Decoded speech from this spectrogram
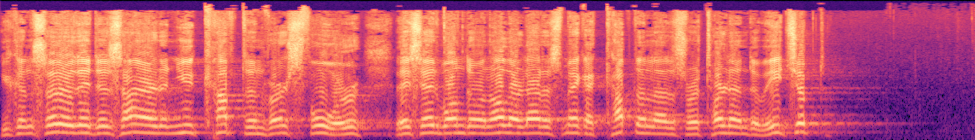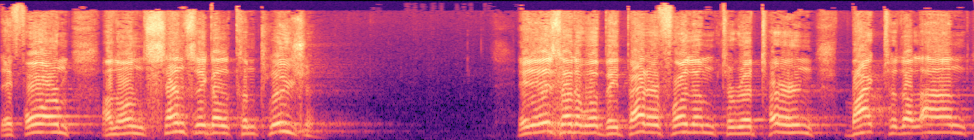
You consider they desired a new captain, verse 4. They said one to another, Let us make a captain, let us return into Egypt. They form an unsensible conclusion. It is that it would be better for them to return back to the land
